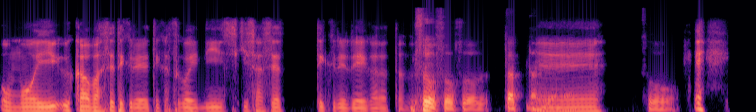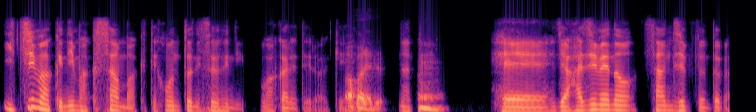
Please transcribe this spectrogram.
思い浮かばせてくれるっていうか、すごい認識させてくれる映画だったんだね。そうそうそう、だったんだよね。えそう。ー、1幕、2幕、3幕って本当にそういうふうに分かれてるわけ？分かれる。なんかうん。へえ、じゃあ初めの30分とか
